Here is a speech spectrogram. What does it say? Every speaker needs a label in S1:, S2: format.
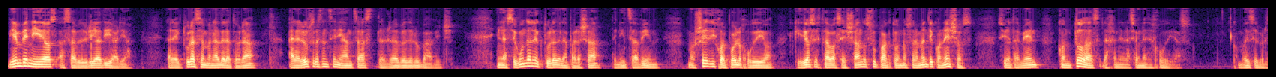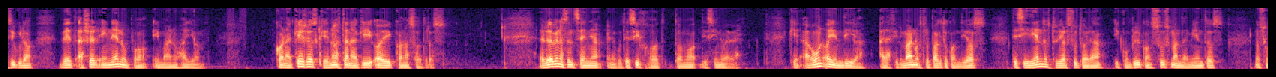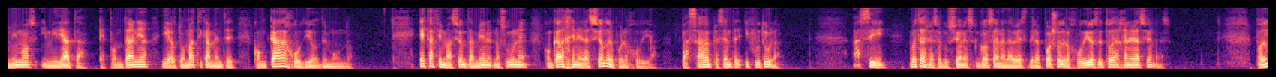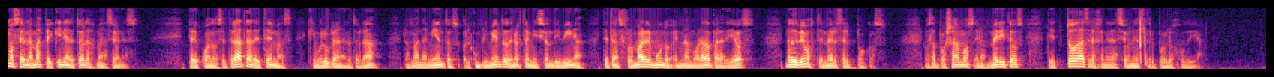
S1: Bienvenidos a Sabiduría Diaria, la lectura semanal de la Torá a la luz de las enseñanzas del Rebbe de Lubavitch. En la segunda lectura de la parashá de Nitzavim, Moshe dijo al pueblo judío que Dios estaba sellando su pacto no solamente con ellos, sino también con todas las generaciones de judíos. Como dice el versículo, Vet Asher Einenupo Imanu Hayom, con aquellos que no están aquí hoy con nosotros. El Rebbe nos enseña en Ukutei Sijot, tomo 19 que aún hoy en día, al afirmar nuestro pacto con Dios, decidiendo estudiar su Torah y cumplir con sus mandamientos, nos unimos inmediata, espontánea y automáticamente con cada judío del mundo. Esta afirmación también nos une con cada generación del pueblo judío, pasada, presente y futura. Así, nuestras resoluciones gozan a la vez del apoyo de los judíos de todas las generaciones. Podemos ser la más pequeña de todas las naciones, pero cuando se trata de temas que involucran a la Torah, los mandamientos o el cumplimiento de nuestra misión divina de transformar el mundo en una morada para Dios, no debemos temer ser pocos. Nos apoyamos en los méritos de todas las generaciones del pueblo judío.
